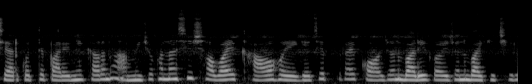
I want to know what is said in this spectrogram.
শেয়ার করতে পারিনি। কারণ আমি যখন আসি সবাই খাওয়া হয়ে গেছে। প্রায় কজন বাড়ির কয়জন বাকি ছিল।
